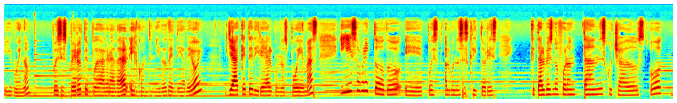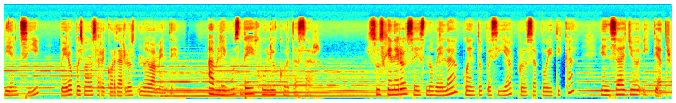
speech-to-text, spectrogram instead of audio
Y bueno, pues espero te pueda agradar el contenido del día de hoy, ya que te diré algunos poemas y sobre todo eh, pues algunos escritores que tal vez no fueron tan escuchados o bien sí, pero pues vamos a recordarlos nuevamente. Hablemos de Julio Cortázar. Sus géneros es novela, cuento, poesía, prosa poética, ensayo y teatro.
